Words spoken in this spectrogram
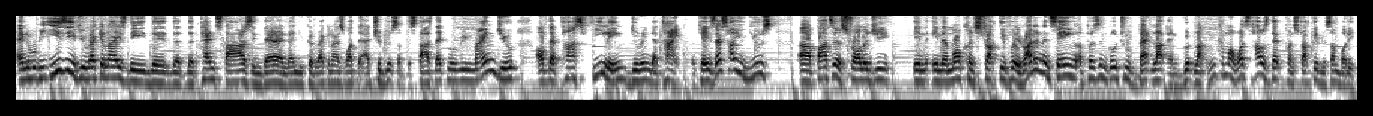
and it would be easy if you recognize the the the, the ten stars in there, and then you could recognize what the attributes of the stars that will remind you of that past feeling during that time. Okay, that's how you use uh, parts of astrology in, in a more constructive way rather than saying a person go through bad luck and good luck. Mean, come on, what's how's that constructive to somebody?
